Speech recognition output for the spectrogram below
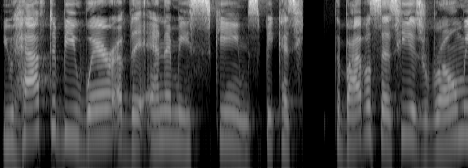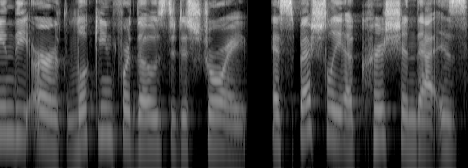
You have to beware of the enemy's schemes because the Bible says he is roaming the earth looking for those to destroy, especially a Christian that is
